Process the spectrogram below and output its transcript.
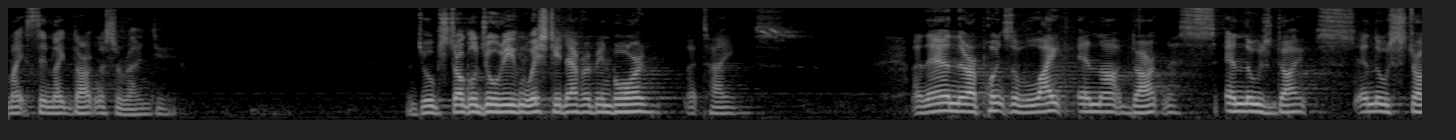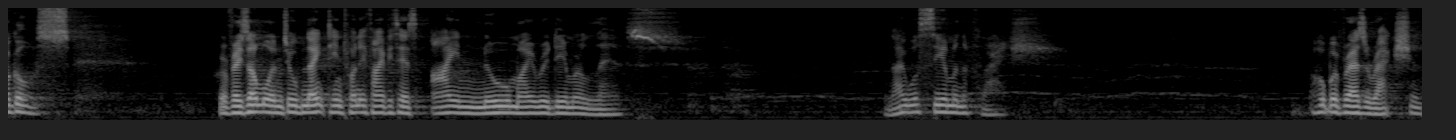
might seem like darkness around you. And Job struggled. Job even wished he'd never been born at times. And then there are points of light in that darkness, in those doubts, in those struggles. Where, for example, in Job 19:25, he says, I know my Redeemer lives, and I will see him in the flesh. Hope of resurrection,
